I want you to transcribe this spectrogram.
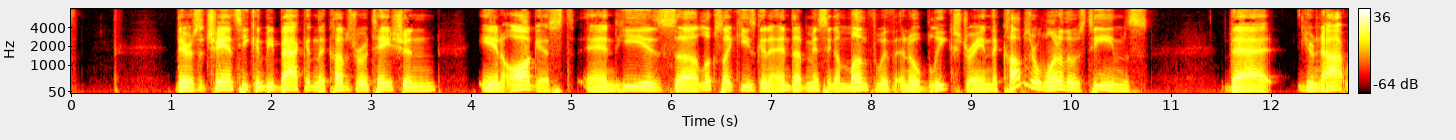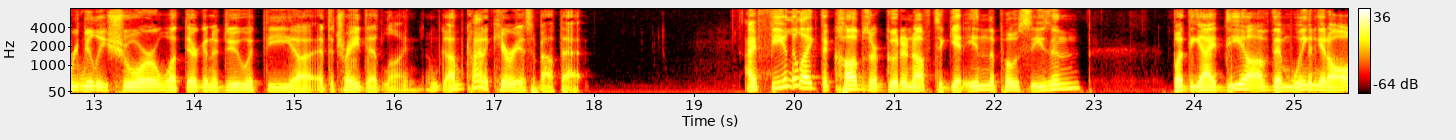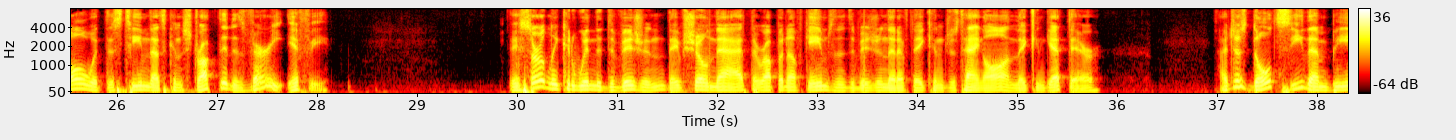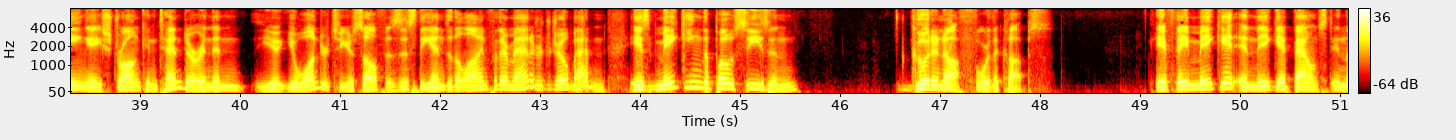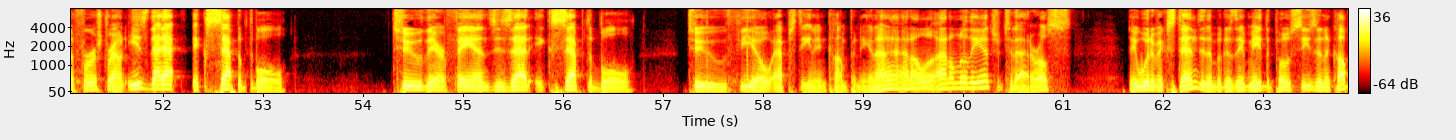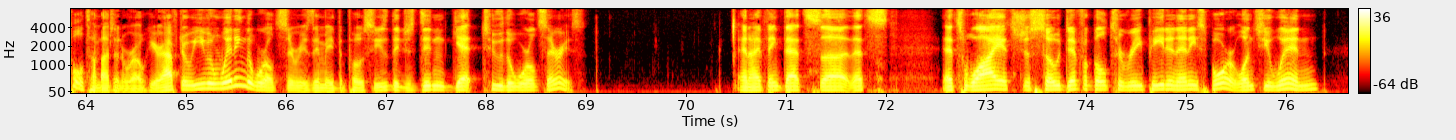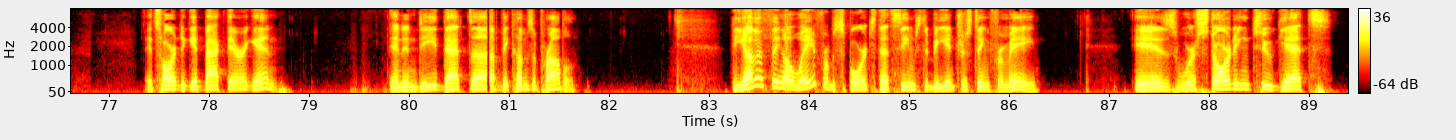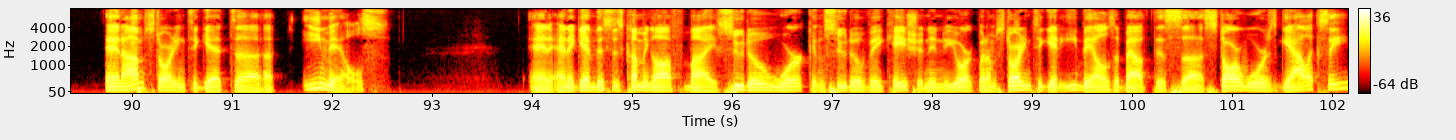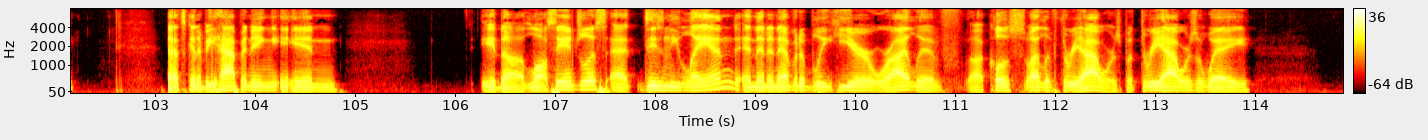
There's a chance he can be back in the Cubs rotation in August, and he is uh, looks like he's going to end up missing a month with an oblique strain. The Cubs are one of those teams that you're not really sure what they're going to do with the uh, at the trade deadline. I'm I'm kind of curious about that. I feel like the Cubs are good enough to get in the postseason but the idea of them winning it all with this team that's constructed is very iffy. They certainly could win the division. They've shown that. They're up enough games in the division that if they can just hang on, they can get there. I just don't see them being a strong contender. And then you, you wonder to yourself, is this the end of the line for their manager, Joe Maddon? Is making the postseason good enough for the Cubs? If they make it and they get bounced in the first round, is that acceptable to their fans? Is that acceptable to Theo Epstein and company? And I, I don't I don't know the answer to that, or else they would have extended them because they've made the postseason a couple of times in a row here. After even winning the World Series, they made the postseason. They just didn't get to the World Series, and I think that's uh, that's that's why it's just so difficult to repeat in any sport. Once you win, it's hard to get back there again, and indeed that uh, becomes a problem. The other thing away from sports that seems to be interesting for me is we're starting to get, and I'm starting to get uh, emails. And and again, this is coming off my pseudo work and pseudo vacation in New York, but I'm starting to get emails about this uh, Star Wars Galaxy that's going to be happening in in uh, Los Angeles at Disneyland, and then inevitably here where I live, uh, close. I live three hours, but three hours away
